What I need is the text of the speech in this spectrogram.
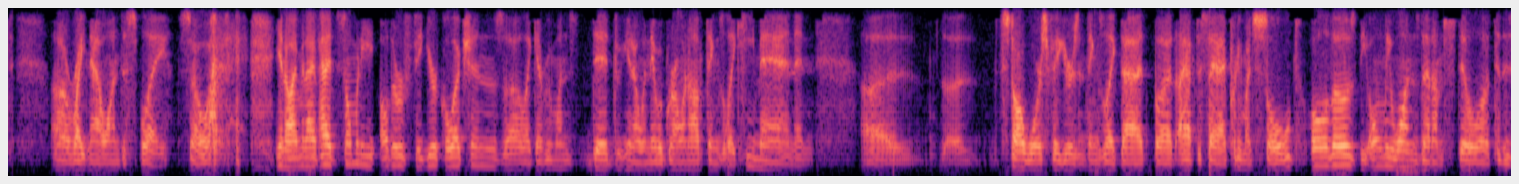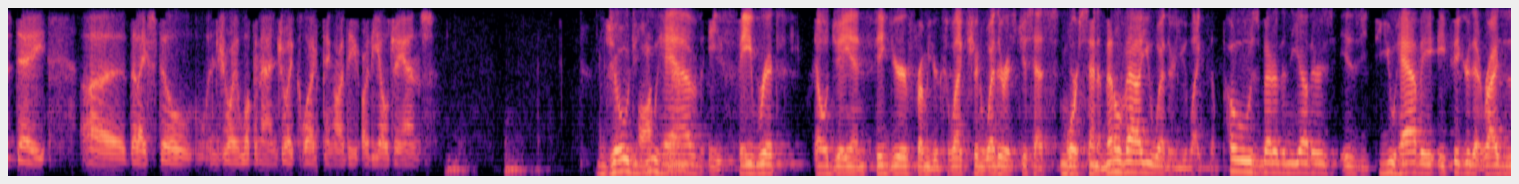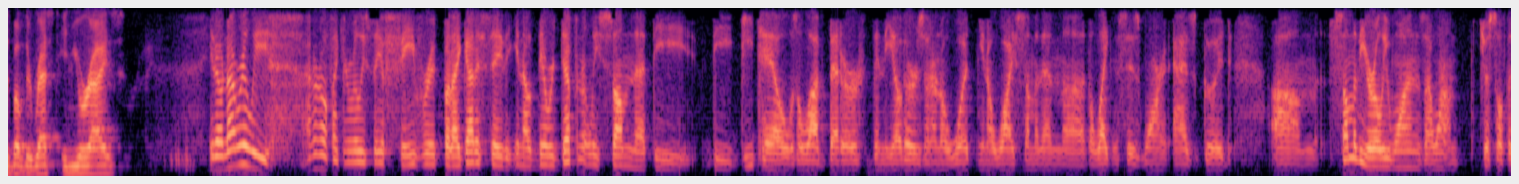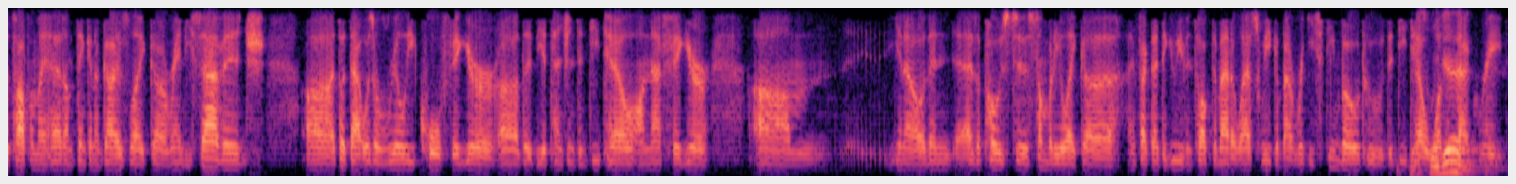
uh, right now on display. So, you know, I mean, I've had so many other figure collections, uh, like everyone's did, you know, when they were growing up, things like He-Man and uh, uh, Star Wars figures and things like that. But I have to say, I pretty much sold all of those. The only ones that I'm still uh, to this day uh, that I still enjoy looking at, enjoy collecting, are the are the LJNs. Joe, do you have a favorite LJN figure from your collection, whether it just has more sentimental value, whether you like the pose better than the others? Is do you have a, a figure that rises above the rest in your eyes? You know, not really. I don't know if I can really say a favorite, but I got to say that you know there were definitely some that the the detail was a lot better than the others. I don't know what you know why some of them uh, the likenesses weren't as good. Um, some of the early ones I want just off the top of my head, I'm thinking of guys like uh, Randy Savage. Uh, I thought that was a really cool figure. Uh, the the attention to detail on that figure. Um, you know, then as opposed to somebody like, uh, in fact, I think you even talked about it last week about Ricky Steamboat, who the detail yes, wasn't did. that great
